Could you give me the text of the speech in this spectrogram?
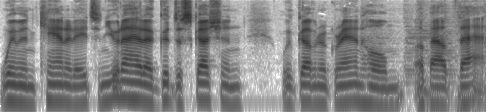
women candidates? And you and I had a good discussion with Governor Granholm about that.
